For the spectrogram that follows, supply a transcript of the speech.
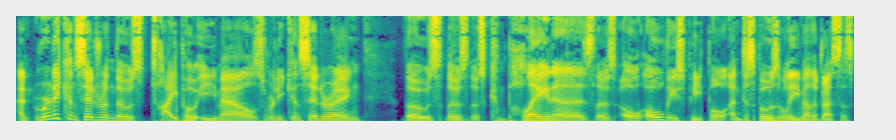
and really considering those typo emails, really considering those those those complainers, those all, all these people, and disposable email addresses.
